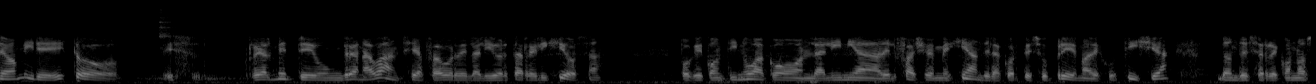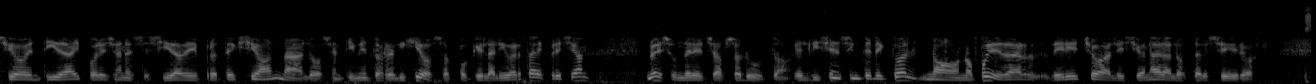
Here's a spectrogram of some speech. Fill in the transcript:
Bueno, mire, esto es realmente un gran avance a favor de la libertad religiosa, porque continúa con la línea del fallo de Mejián de la Corte Suprema de Justicia, donde se reconoció entidad y por ello necesidad de protección a los sentimientos religiosos, porque la libertad de expresión no es un derecho absoluto. El disenso intelectual no, no puede dar derecho a lesionar a los terceros.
